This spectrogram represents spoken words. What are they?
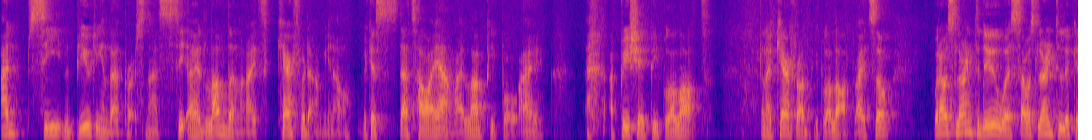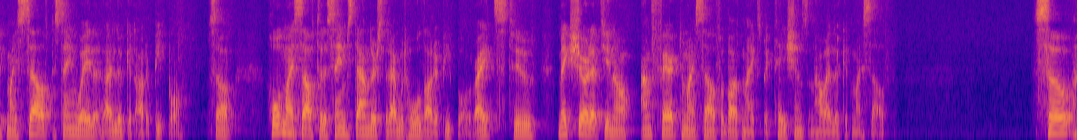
I'd see the beauty in that person. I'd see, I'd love them and I'd care for them, you know, because that's how I am. I love people. I appreciate people a lot, and I care for other people a lot, right? So what I was learning to do was I was learning to look at myself the same way that I look at other people. So hold myself to the same standards that I would hold other people, right? To make sure that, you know, I'm fair to myself about my expectations and how I look at myself. So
